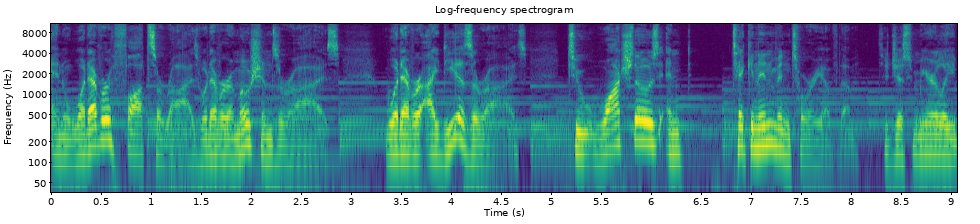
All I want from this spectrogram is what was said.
and whatever thoughts arise, whatever emotions arise, whatever ideas arise, to watch those and take an inventory of them, to just merely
